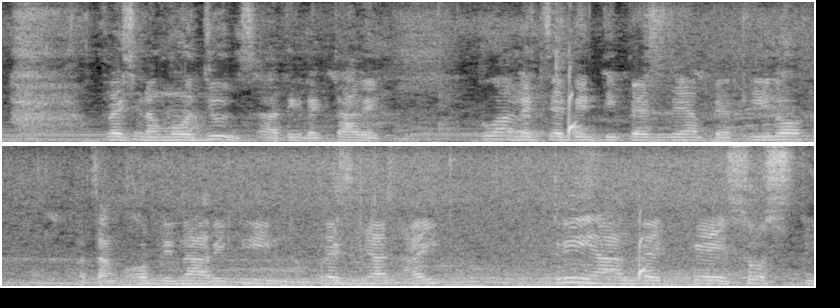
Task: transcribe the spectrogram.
presyo ng module sa ating rectale 270 pesos na per kilo at ang ordinary clean ang presyo niyan ay 300 pesos na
